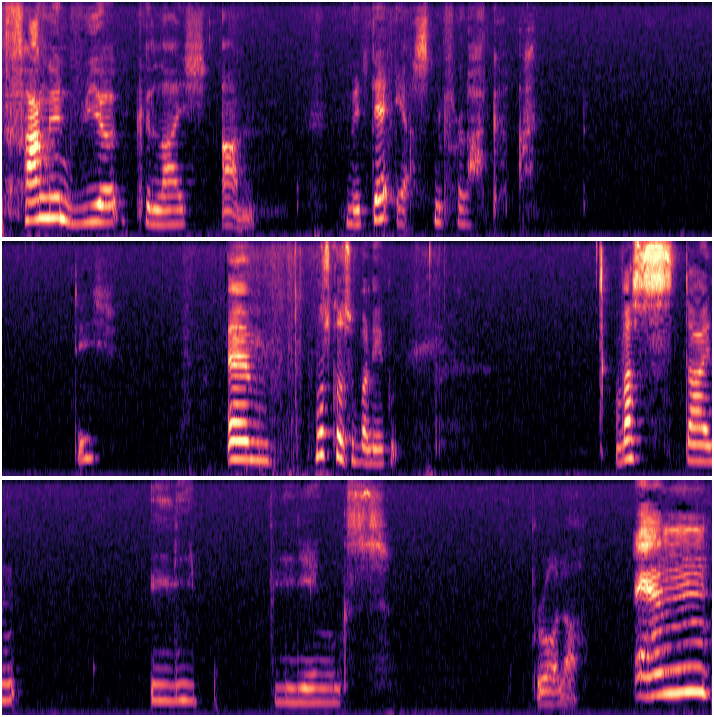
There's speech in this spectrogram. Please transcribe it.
Fangen wir gleich an. Mit der ersten Frage an. Dich. Ähm, muss kurz überlegen. Was ist dein Lieblings-Brawler? Ähm.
